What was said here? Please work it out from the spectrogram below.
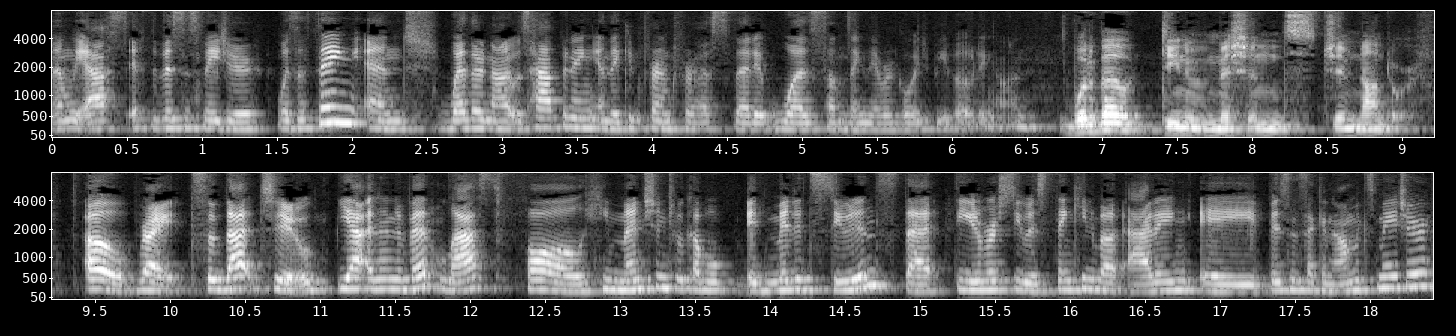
And we asked if the business major was a thing and whether or not it was happening. And they confirmed for us that it was something they were going to be voting on. What about Dean of Admissions Jim Nondorf? Oh, right. So that too. Yeah, in an event last fall, he mentioned to a couple admitted students that the university was thinking about adding a business economics major.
